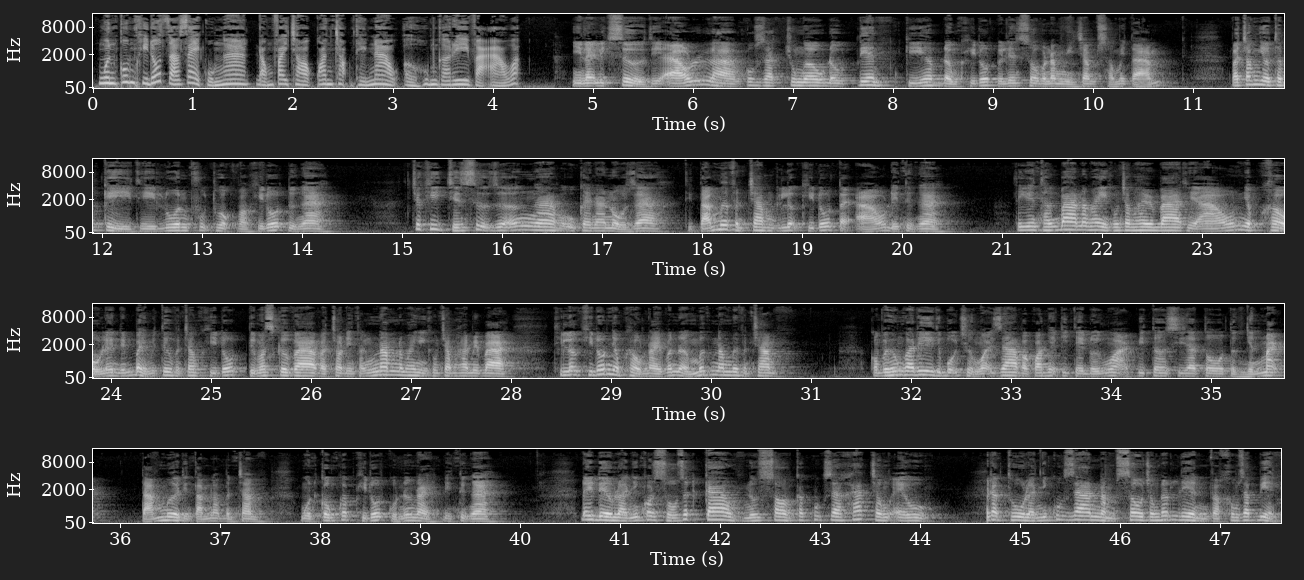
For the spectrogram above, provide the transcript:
nguồn cung khí đốt giá rẻ của Nga đóng vai trò quan trọng thế nào ở Hungary và Áo ạ? Nhìn lại lịch sử thì Áo là quốc gia Trung Âu đầu tiên ký hợp đồng khí đốt với Liên Xô vào năm 1968. Và trong nhiều thập kỷ thì luôn phụ thuộc vào khí đốt từ Nga. Trước khi chiến sự giữa Nga và Ukraine nổ ra thì 80% cái lượng khí đốt tại Áo đến từ Nga. Thì đến tháng 3 năm 2023 thì Áo nhập khẩu lên đến 74% khí đốt từ Moscow và cho đến tháng 5 năm 2023 thì lượng khí đốt nhập khẩu này vẫn ở mức 50%. Còn với Hungary thì Bộ trưởng Ngoại giao và quan hệ kinh tế đối ngoại Peter Sijato từng nhấn mạnh 80 đến 85% nguồn cung cấp khí đốt của nước này đến từ Nga. Đây đều là những con số rất cao nếu so với các quốc gia khác trong EU. Đặc thù là những quốc gia nằm sâu trong đất liền và không giáp biển.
